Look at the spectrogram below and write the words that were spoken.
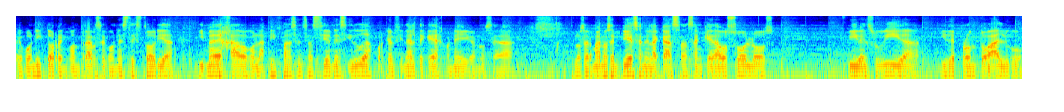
eh, bonito reencontrarse con esta historia y me ha dejado con las mismas sensaciones y dudas porque al final te quedas con ello, ¿no? O sea, los hermanos empiezan en la casa, se han quedado solos, viven su vida y de pronto algo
